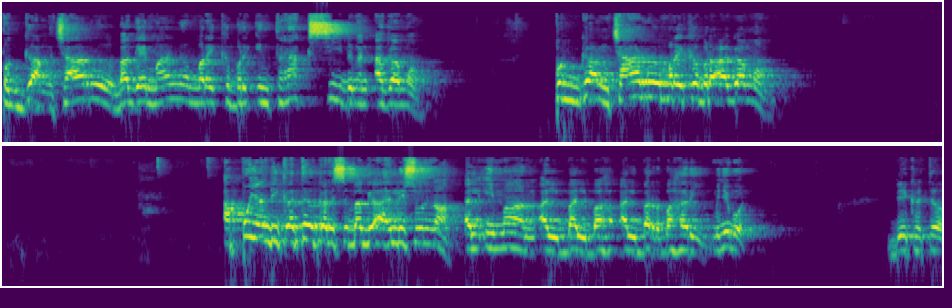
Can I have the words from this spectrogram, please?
Pegang cara bagaimana mereka berinteraksi dengan agama. Pegang cara mereka beragama. Apa yang dikatakan sebagai ahli sunnah Al-Imam Al-Balbah Al-Barbahari menyebut Dia kata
